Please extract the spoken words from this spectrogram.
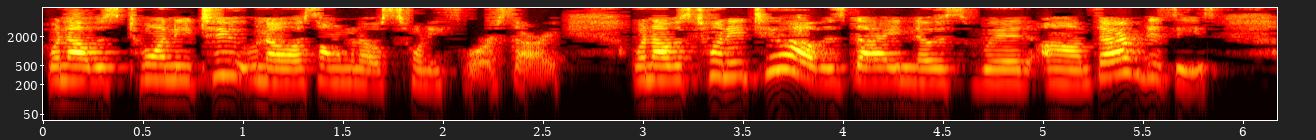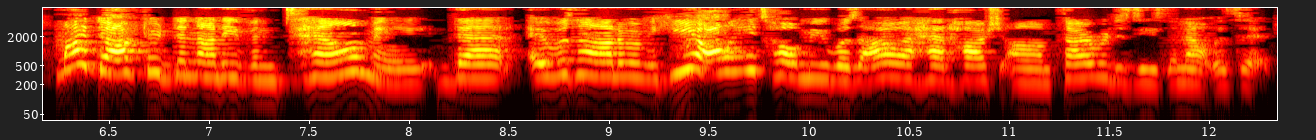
when I was 22, no, I was when I was 24, sorry. When I was 22, I was diagnosed with um, thyroid disease. My doctor did not even tell me that it was an autoimmune. He, all he told me was I had um, thyroid disease and that was it.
